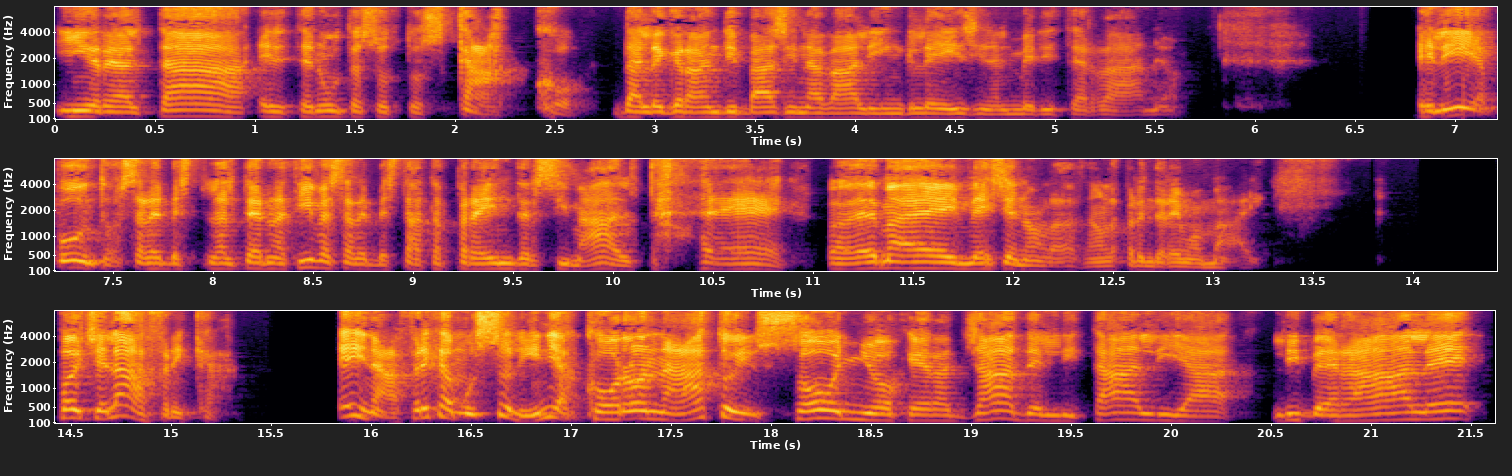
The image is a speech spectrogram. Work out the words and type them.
in realtà è tenuta sotto scacco dalle grandi basi navali inglesi nel Mediterraneo. E lì appunto sarebbe, l'alternativa sarebbe stata prendersi Malta, eh, eh, ma invece non la, non la prenderemo mai. Poi c'è l'Africa, e in Africa Mussolini ha coronato il sogno che era già dell'Italia liberale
